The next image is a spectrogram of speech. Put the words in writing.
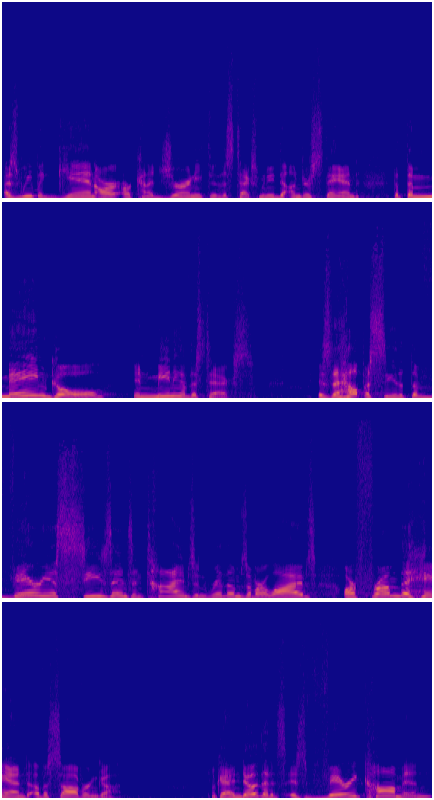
as we begin our, our kind of journey through this text, we need to understand that the main goal and meaning of this text is to help us see that the various seasons and times and rhythms of our lives are from the hand of a sovereign God. Okay, I know that it's, it's very common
